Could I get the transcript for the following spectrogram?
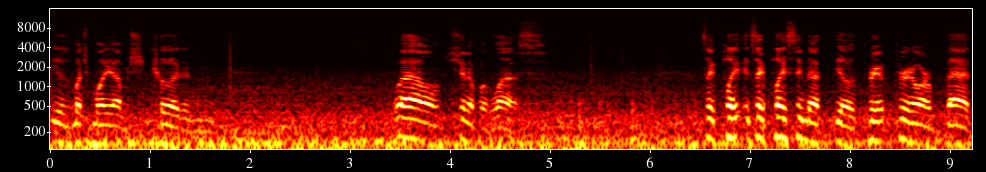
you know, as much money out as she could, and well, ended up with less. It's like play, it's like placing that you know three three dollar bet,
